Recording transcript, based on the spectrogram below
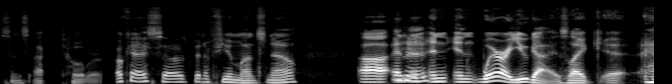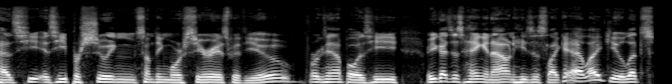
Since October. Okay, so it's been a few months now. Uh, and then, Mhm. and and where are you guys? Like, uh, has he is he pursuing something more serious with you? For example, is he are you guys just hanging out and he's just like, hey, I like you, let's,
